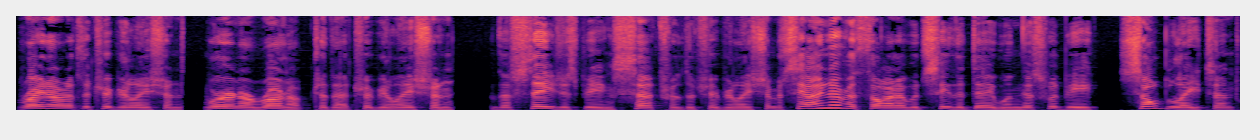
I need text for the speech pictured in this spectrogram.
Right out of the tribulation. We're in a run up to that tribulation. The stage is being set for the tribulation. But see, I never thought I would see the day when this would be so blatant.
